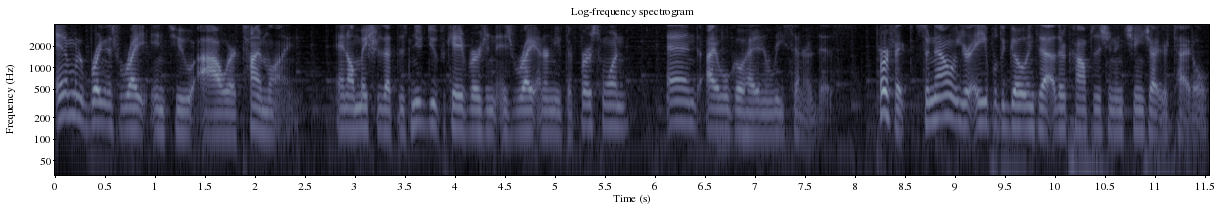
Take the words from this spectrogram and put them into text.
and I'm gonna bring this right into our timeline and I'll make sure that this new duplicated version is right underneath the first one and I will go ahead and recenter this. Perfect, so now you're able to go into that other composition and change out your title,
